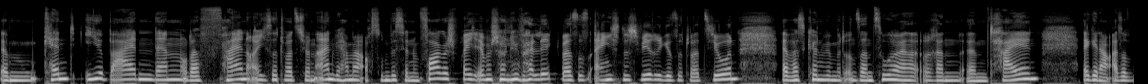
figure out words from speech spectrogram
ähm, kennt ihr beiden denn oder fallen euch Situationen ein? Wir haben ja auch so ein bisschen im Vorgespräch eben schon überlegt, was ist eigentlich eine schwierige Situation? Äh, was können wir mit unseren Zuhörern ähm, teilen? Äh, genau, also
